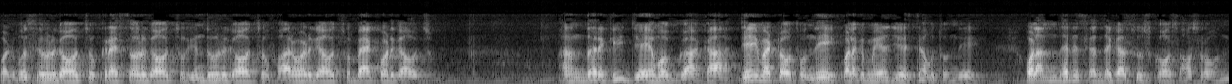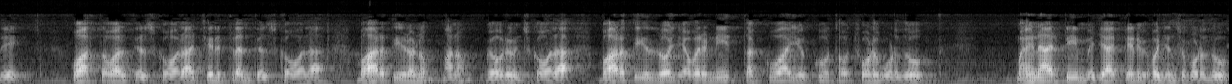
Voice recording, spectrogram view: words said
వాళ్ళు ముస్లింలు కావచ్చు క్రైస్తవులు కావచ్చు హిందువులు కావచ్చు ఫార్వర్డ్ కావచ్చు బ్యాక్వర్డ్ కావచ్చు. అందరికీ జయమొగ్గాక జయం ఎట్టవుతుంది? వాళ్ళకి మేలు చేస్తే అవుతుంది. వాళ్ళందరినీ శ్రద్ధగా చూసుకోవాల్సిన అవసరం ఉంది. వాస్తవాలు తెలుసుకోవాలా చరిత్రను తెలుసుకోవాలా భారతీయులను మనం గౌరవించుకోవాలా? భారతీయుల్లో ఎవరిని తక్కువ ఎక్కువతో చూడకూడదు. మైనారిటీ మెజారిటీ అని విభజించకూడదు.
